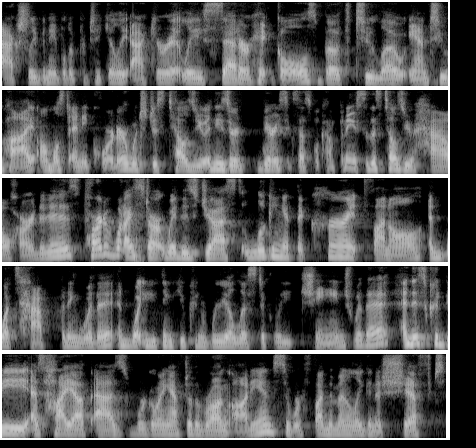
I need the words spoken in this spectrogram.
actually been able to particularly accurately set or hit goals, both too low and too high, almost any quarter, which just tells you, and these are very successful companies. So this tells you how hard it is. Part of what I start with is just looking at the current funnel and what's happening with it and what you think you can realistically change with it. And this could be as high up as we're going after the wrong audience. So we're fundamentally going to shift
